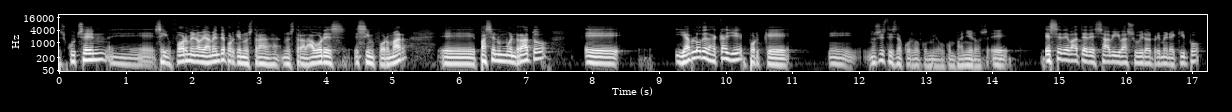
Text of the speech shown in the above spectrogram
escuchen, eh, se informen obviamente, porque nuestra, nuestra labor es, es informar, eh, pasen un buen rato. Eh, y hablo de la calle porque, no sé si estáis de acuerdo conmigo, compañeros, ese debate de Xavi va a subir al primer equipo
